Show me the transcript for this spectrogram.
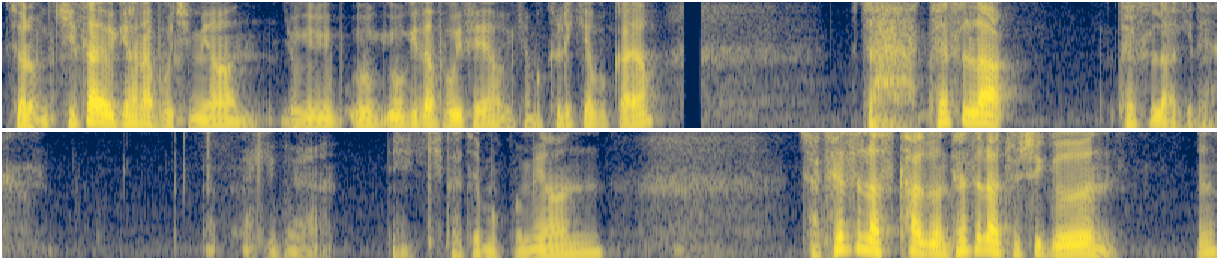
자, 여러분 기사 여기 하나 보시면 여기 여기, 여기 기사 보이세요? 여기 한번 클릭해 볼까요? 자 테슬라 테슬라기래 여기 보면 이 기사 제목 보면 자 테슬라 스탁은 테슬라 주식은 응?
